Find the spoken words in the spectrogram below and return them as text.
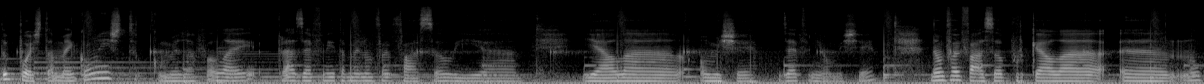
Depois também com isto, como eu já falei, para a Zephanie também não foi fácil e, uh, e ela, ou Michê, Zephanie ou Michê, não foi fácil porque ela uh, não,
